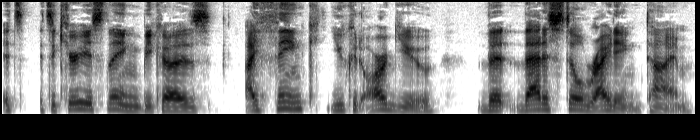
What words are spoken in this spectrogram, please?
it's it's a curious thing because I think you could argue that that is still writing time.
